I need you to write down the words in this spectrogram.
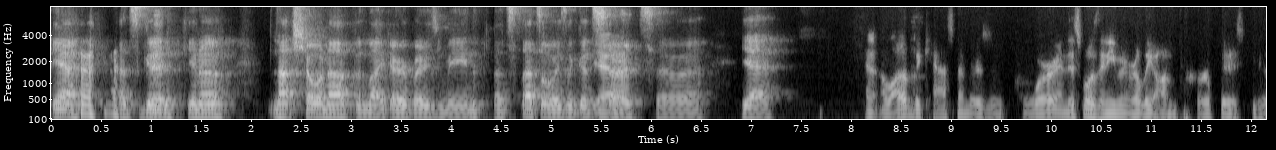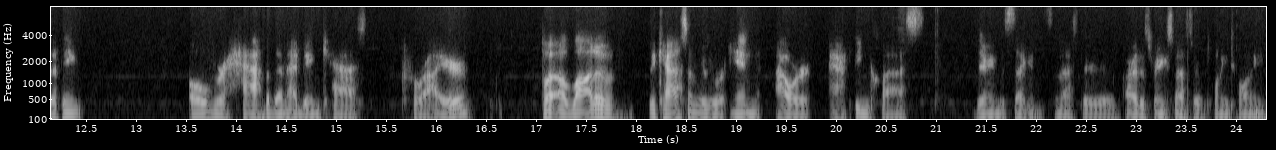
yeah, that's good. You know, not showing up and like everybody's mean. That's that's always a good yeah. start. So uh, yeah. And a lot of the cast members were, and this wasn't even really on purpose because I think over half of them had been cast prior, but a lot of the cast members were in our acting class during the second semester or the spring semester of 2020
